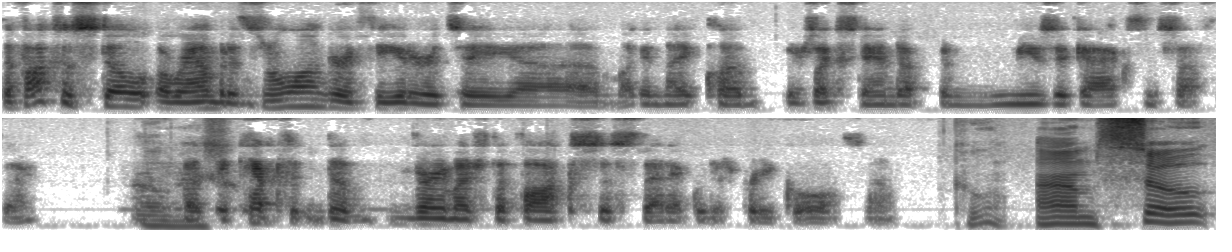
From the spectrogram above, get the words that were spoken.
The Fox is still around, but it's no longer a theater. It's a uh, like a nightclub. There's like stand up and music acts and stuff there. Oh, nice. But they kept the very much the Fox aesthetic, which is pretty cool. So Cool. Um, so,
